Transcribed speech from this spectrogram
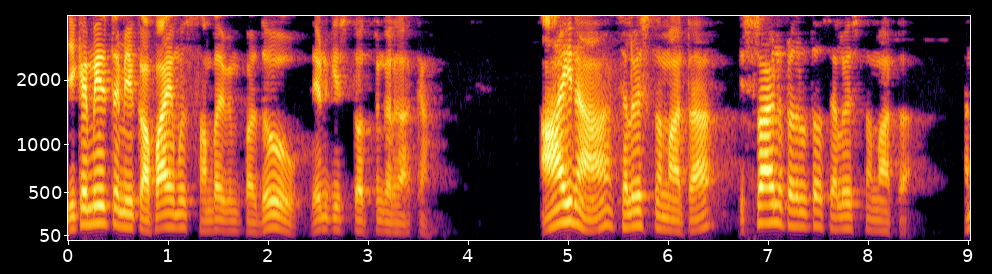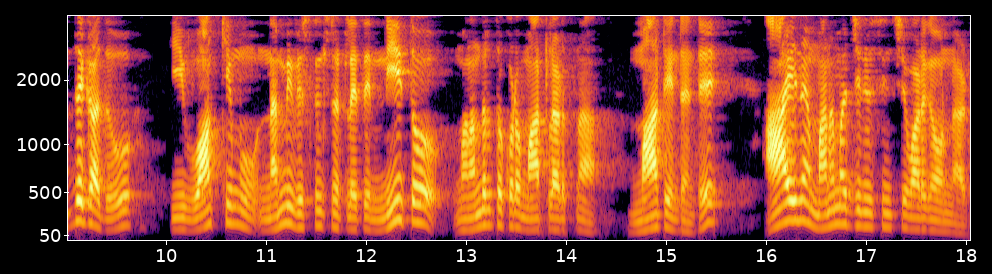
ఇక మీదట మీకు అపాయము సంభవింపదు. దేవునికి స్తోత్రం కలగాక. ఆయన సెలవిస్తున్న మాట ఇస్రాయేల్ ప్రజలతో సెలవిస్తున్న మాట అంతేకాదు ఈ వాక్యము నమ్మి విశ్వసించినట్లయితే నీతో మనందరితో కూడా మాట్లాడుతున్న మాట ఏంటంటే ఆయన మన మధ్య నివసించేవాడుగా ఉన్నాడు.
